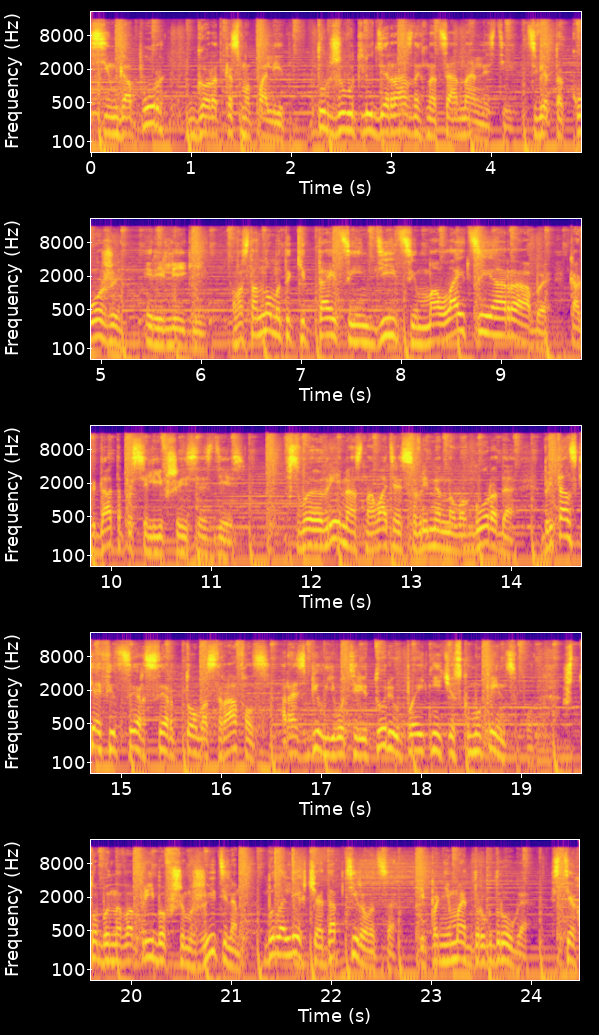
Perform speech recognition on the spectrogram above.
Сингапур – город-космополит. Тут живут люди разных национальностей, цвета кожи и религий. В основном это китайцы, индийцы, малайцы и арабы, когда-то поселившиеся здесь. В свое время основатель современного города, британский офицер сэр Томас Раффлс, разбил его территорию по этническому принципу, чтобы новоприбывшим жителям было легче адаптироваться и понимать друг друга. С тех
